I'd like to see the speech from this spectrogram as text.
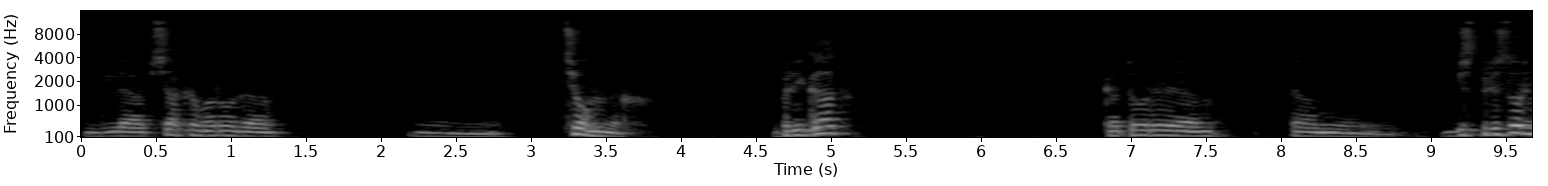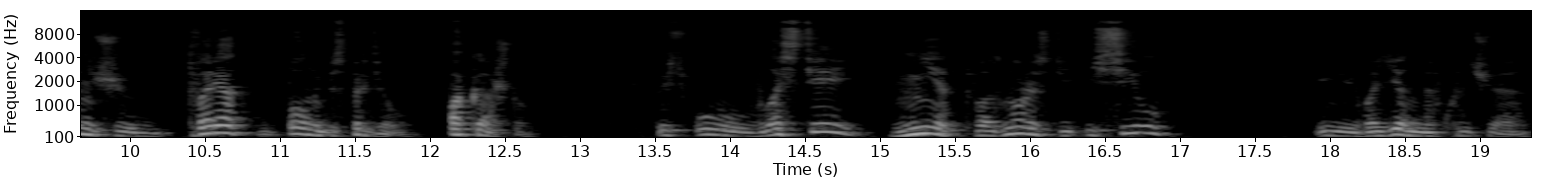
для всякого рода темных бригад, которые там беспризорничают, творят полный беспредел. Пока что. То есть у властей нет возможности и сил, и военных включая,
